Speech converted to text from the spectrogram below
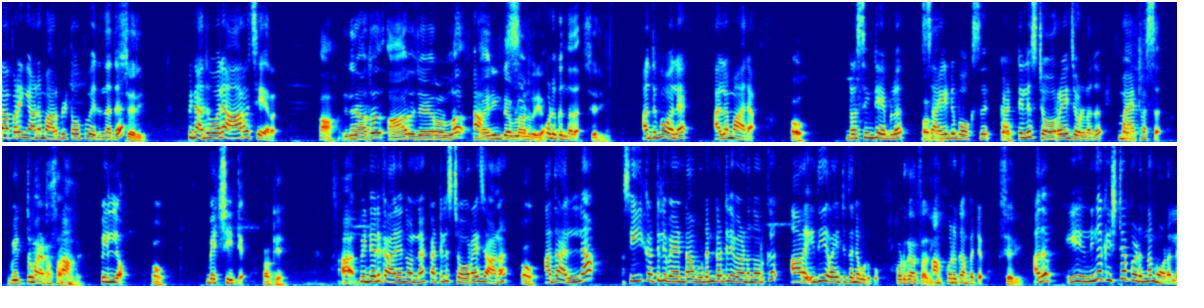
ടാപ്പറിംഗ് ആണ് മാർബിൾ ടോപ്പ് വരുന്നത്. ശരി. പിന്നെ അതുപോലെ ആറ് ചെയർ ആ ഇതിനകത്ത് ആറ് ചെയറുള്ള ഡൈനിങ് ആണ് വരിക. കൊടുക്കുന്നത്. ശരി. അതുപോലെ അലമാര. ഓ. ഡ്രസ്സിംഗ് ടേബിൾ സൈഡ് ബോക്സ് കട്ടിൽ സ്റ്റോറേജ് ഉള്ളത് മാട്രസ് വിത്ത് മാട്രസ് ആണ് പില്ലോ ഓ. ബെഡ്ഷീറ്റ് ഓക്കെ പിന്നെ ഒരു കാര്യം എന്ന് പറഞ്ഞാൽ കട്ടിൽ സ്റ്റോറേജ് ആണ്. അതല്ല ഈ കട്ടിൽ വേണ്ട വുഡൻ കട്ടിൽ വേണമെന്നവർക്ക് ആ ഇത് ഈ റേറ്റിൽ തന്നെ കൊടുക്കും. കൊടുക്കാൻ സാധിക്കും. കൊടുക്കാൻ പറ്റും. ശരി. അത് ഈ നിങ്ങൾക്ക് ഇഷ്ടപ്പെടുന്ന മോഡൽ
